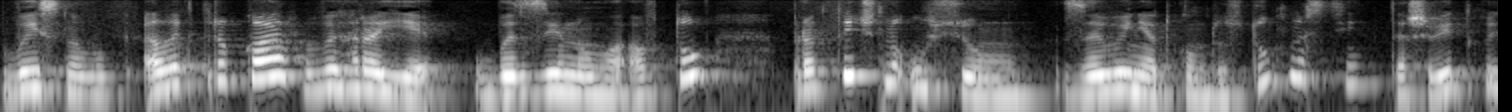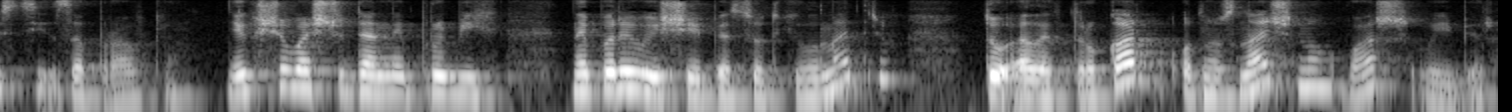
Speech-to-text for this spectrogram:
Висновок електрокар виграє у бензинового авто практично у всьому, за винятком доступності та швидкості заправки. Якщо ваш щоденний пробіг не перевищує 500 км, то електрокар однозначно ваш вибір.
